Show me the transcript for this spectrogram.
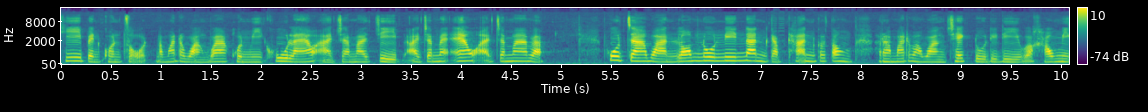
ที่เป็นคนโสดระมัดระวังว่าคนมีคู่แล้วอาจจะมาจีบ อาจจะมาแอลอาจจะมาแบบ พูดจาหวานล้อมนู่นนี่นั่นกับท่านก็ต้องระมัดระวังเช็คดูดีๆ ว่าเขามี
